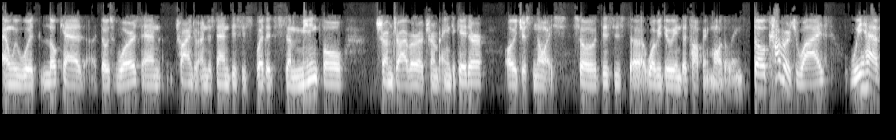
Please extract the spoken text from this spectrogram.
and we would look at those words and trying to understand this is whether it's a meaningful churn driver or churn indicator or just noise. So this is uh, what we do in the topic modeling. So coverage-wise, we have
